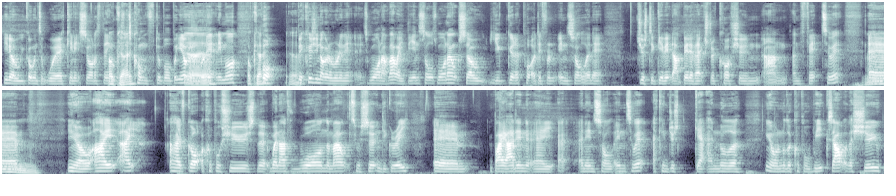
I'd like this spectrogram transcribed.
You know, you go into work in it sort of thing. Okay. It's comfortable, but you're not Yeah, going to run yeah. it anymore. okay But yeah. because you're not going to run it, it's worn out that way. The insole's worn out, so you're going to put a different insole in it just to give it that bit of extra cushion and, and fit to it. Um, Mm. you know, I, I, I've got a couple shoes that when I've worn them out to a certain degree, um, by adding a, a an insole into it, I can just get another, you know, another couple of weeks out of the shoe.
